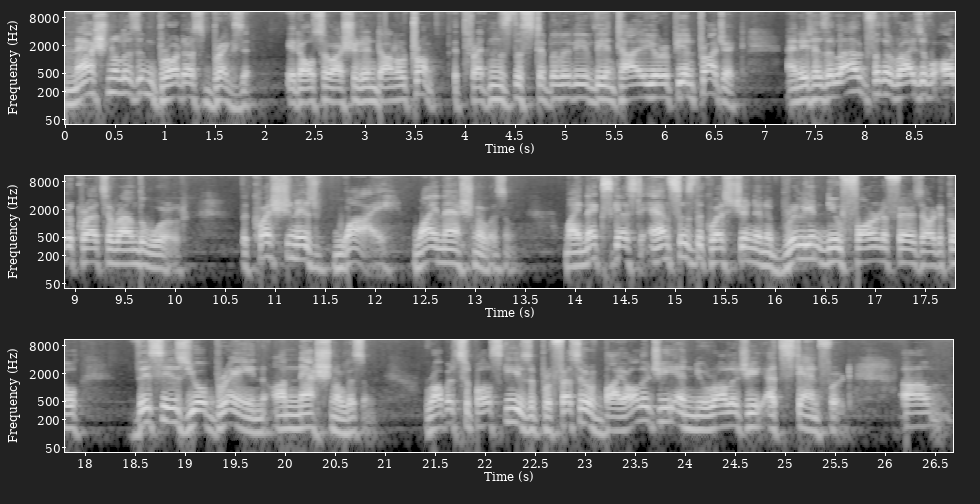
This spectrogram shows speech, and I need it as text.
Nationalism brought us Brexit. It also ushered in Donald Trump. It threatens the stability of the entire European project, and it has allowed for the rise of autocrats around the world. The question is why? Why nationalism? My next guest answers the question in a brilliant new Foreign Affairs article This is Your Brain on Nationalism. Robert Sapolsky is a professor of biology and neurology at Stanford. Um,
